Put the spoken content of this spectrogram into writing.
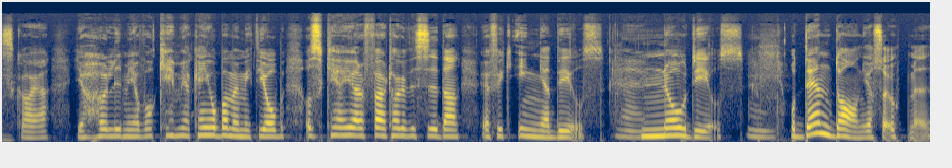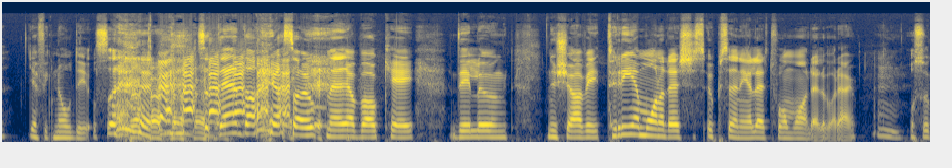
Ska jag? Jag höll i mig, jag var okej men jag kan jobba med mitt jobb och så kan jag göra företaget vid sidan. Jag fick inga deals. Nej. No deals. Mm. Och den dagen jag sa upp mig, jag fick no deals. så den dagen jag sa upp mig, jag bara okej, det är lugnt. Nu kör vi tre månaders uppsägning eller två månader eller vad det är. Mm. Och så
